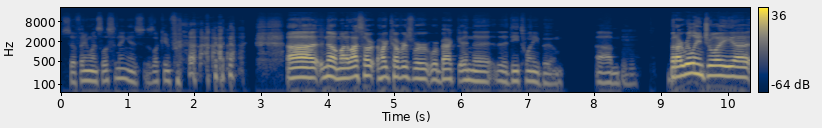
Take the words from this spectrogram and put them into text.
so if anyone's listening is, is looking for, uh, no, my last hard- hardcovers were, were back in the, the D20 boom. Um, mm-hmm. But I really enjoy uh,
